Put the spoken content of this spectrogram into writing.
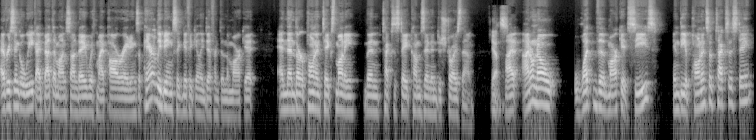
Every single week, I bet them on Sunday with my power ratings, apparently being significantly different than the market and then their opponent takes money, then Texas State comes in and destroys them. Yes. I, I don't know what the market sees in the opponents of Texas State.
